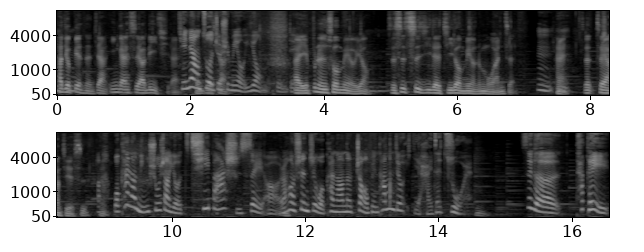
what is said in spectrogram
它就变成这样，应该是要立起来。其实那样做就是没有用的，对不对？哎，也不能说没有用，只是刺激的肌肉没有那么完整。嗯，哎，这这样解释。我看到您书上有七八十岁啊，然后甚至我看到那照片，他们就也还在做。哎，嗯这个他可以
